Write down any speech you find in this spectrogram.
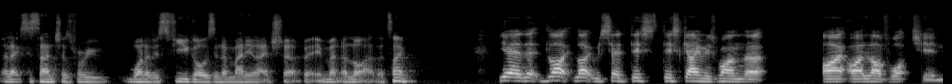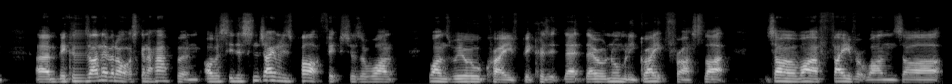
Alexis Sanchez probably one of his few goals in a Man United shirt, but it meant a lot at the time. Yeah, that, like like we said, this this game is one that I I love watching um, because I never know what's going to happen. Obviously, the St James's Park fixtures are one ones we all crave because it, they're, they're normally great for us. Like some of my favourite ones are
